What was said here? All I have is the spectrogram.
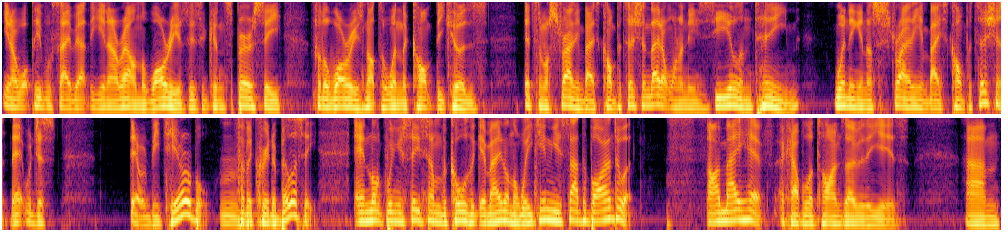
you know what people say about the NRL and the Warriors. There's a conspiracy for the Warriors not to win the comp because it's an Australian-based competition. They don't want a New Zealand team winning an Australian-based competition. That would just that would be terrible hmm. for the credibility. And look, when you see some of the calls that get made on the weekend, you start to buy into it. I may have a couple of times over the years. Um,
